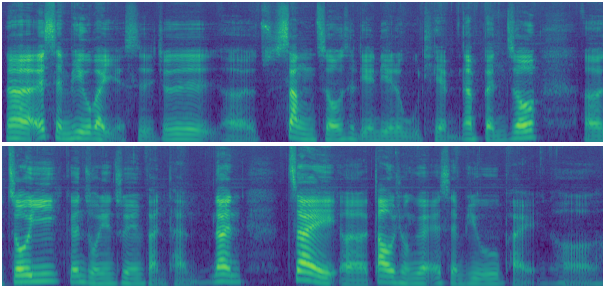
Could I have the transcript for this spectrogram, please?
那 S M P 五百也是，就是呃上周是连跌了五天。那本周呃周一跟昨天出现反弹。那在呃道琼跟 S M P 五百呃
